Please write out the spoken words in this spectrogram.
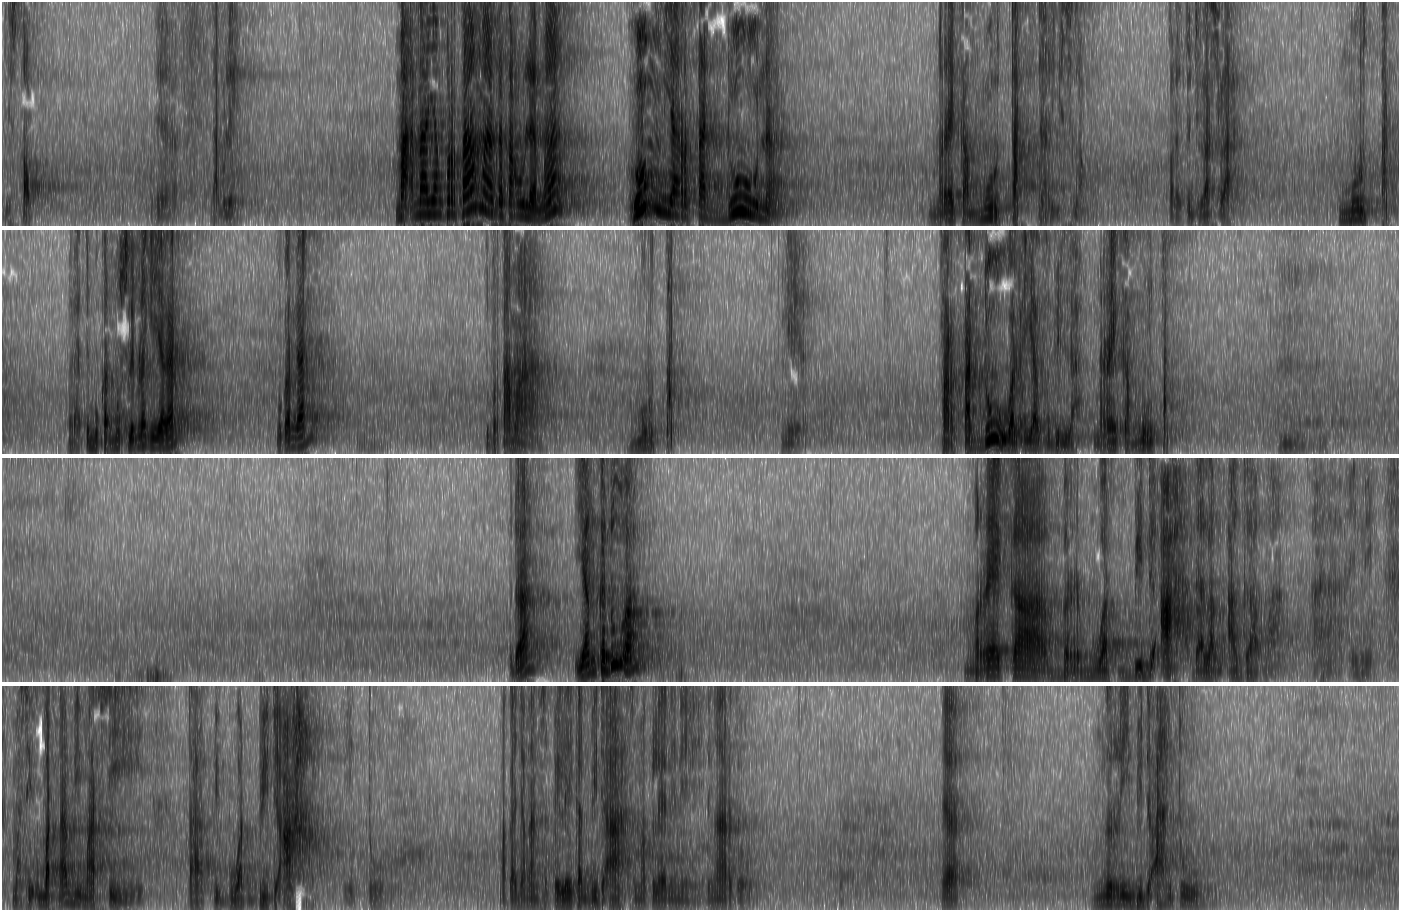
Di stop. Ya, tak boleh. Makna yang pertama kata ulama, hum yartaduna. Mereka murtad dari Islam. Kalau itu jelaslah. Murtad. Berarti bukan muslim lagi ya kan? Bukan kan? Itu pertama. Murtad. Iya. Fartadu wal. Mereka murtad. Hmm. Sudah? Yang kedua, mereka berbuat bid'ah dalam agama. Nah, ini masih umat Nabi masih, tapi buat bid'ah itu. Maka jangan sepelekan bid'ah sama kalian ini. Dengar tuh. Ya. Ngeri bid'ah itu.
